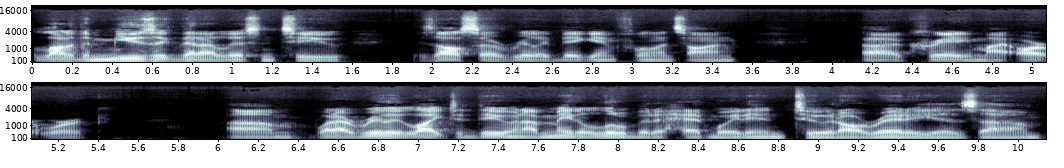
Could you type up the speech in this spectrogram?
lot of the music that I listen to is also a really big influence on uh, creating my artwork. Um, what I really like to do, and I've made a little bit of headway into it already, is um,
